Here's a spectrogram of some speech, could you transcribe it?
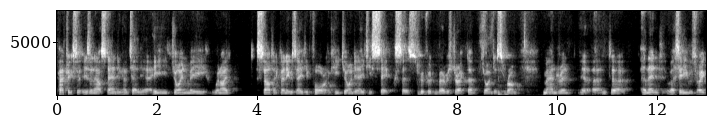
Patrick is an outstanding hotelier. He joined me when I started at Gleneagles in '84. I think he joined in '86 as mm-hmm. food and beverage director. Joined us mm-hmm. from Mandarin, and uh, and then I see he was very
